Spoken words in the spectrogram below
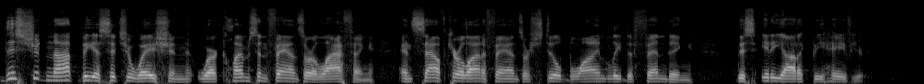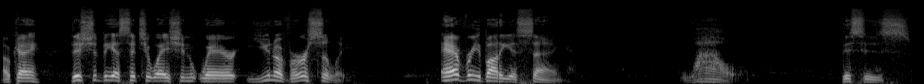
this should not be a situation where Clemson fans are laughing and South Carolina fans are still blindly defending this idiotic behavior. Okay? This should be a situation where universally everybody is saying, "Wow, this is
